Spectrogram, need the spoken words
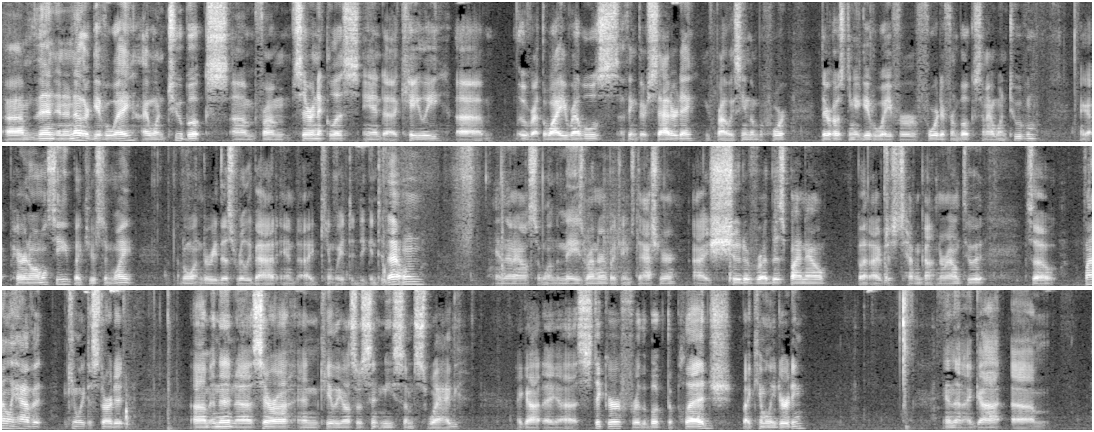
Um, then in another giveaway, I won two books um, from Sarah Nicholas and uh, Kaylee uh, over at the YA Rebels. I think they're Saturday. You've probably seen them before. They're hosting a giveaway for four different books, and I won two of them. I got Paranormalcy by Kiersten White. I've been wanting to read this really bad, and I can't wait to dig into that one. And then I also won The Maze Runner by James Dashner. I should have read this by now, but I just haven't gotten around to it. So, finally have it. Can't wait to start it. Um, and then uh, Sarah and Kaylee also sent me some swag. I got a uh, sticker for the book The Pledge by Kimberly Derting. And then I got um,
